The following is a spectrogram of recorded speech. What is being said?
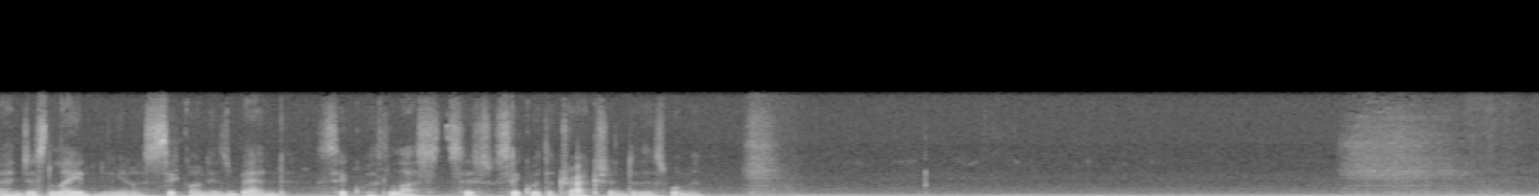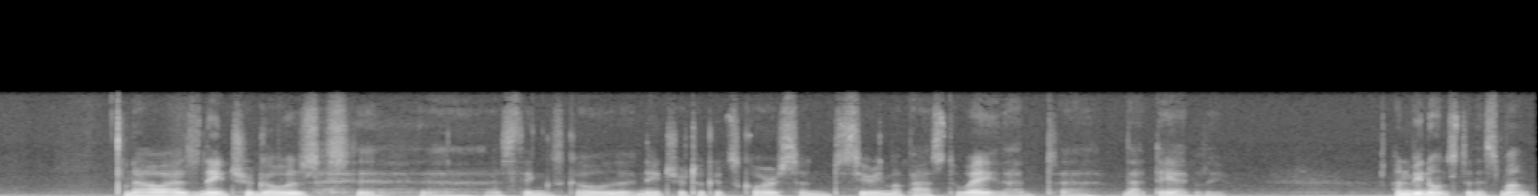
and just laid, you know, sick on his bed, sick with lust, sick with attraction to this woman. Now, as nature goes, uh, as things go, nature took its course, and Sirima passed away that uh, that day, I believe, unbeknownst to this monk.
